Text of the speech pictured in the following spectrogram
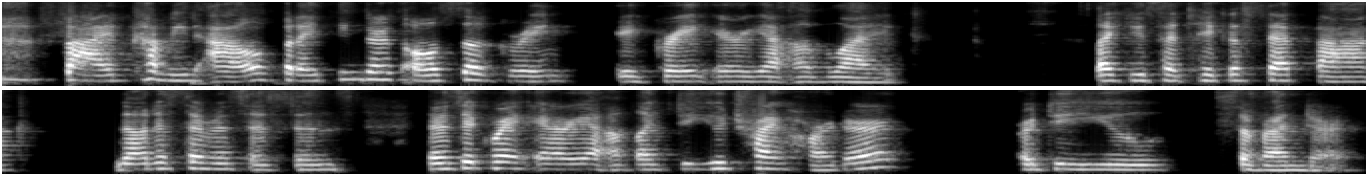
side coming out, but I think there's also a gray a gray area of like, like you said, take a step back, notice the resistance. There's a gray area of like, do you try harder or do you surrender?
